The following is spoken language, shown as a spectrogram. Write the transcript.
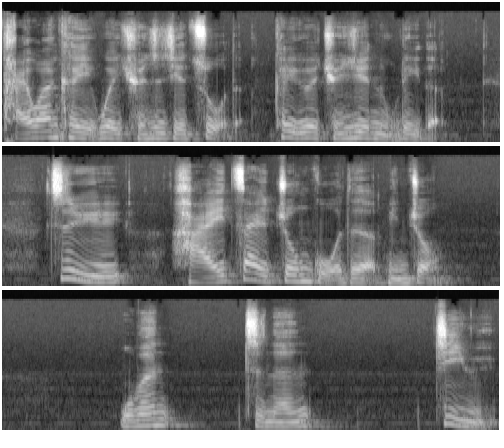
台湾可以为全世界做的，可以为全世界努力的。至于还在中国的民众，我们只能寄予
